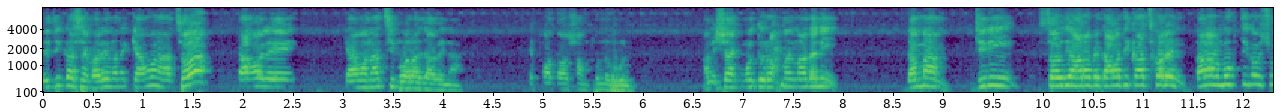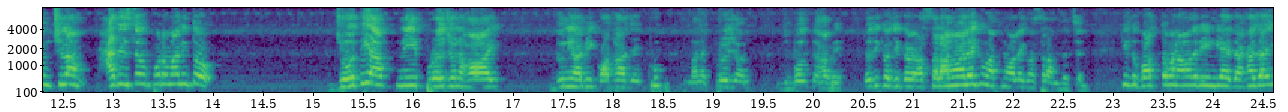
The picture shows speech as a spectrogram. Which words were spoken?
জিজ্ঞাসা করে মানে কেমন আছো? তাহলে কেমন আছি? বলা যাবে না। এ ফতোয়া সম্পূর্ণ ভুল। আমি শেখ মতুর রহমান মাদানি, দাম্মাম, যিনি সৌদি আরবে দাওয়াতি কাজ করেন তার মুখ থেকেও শুনছিলাম হাদিসেও প্রমাণিত। যদি আপনি প্রয়োজন হয় দুনিয়াবি কথা যে খুব মানে প্রয়োজন বলতে হবে যদি কেউ জিজ্ঞাসা আসসালামু আলাইকুম আপনি ওয়ালাইকুম আসসালাম দিচ্ছেন কিন্তু বর্তমানে আমাদের ইন্ডিয়ায় দেখা যায়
